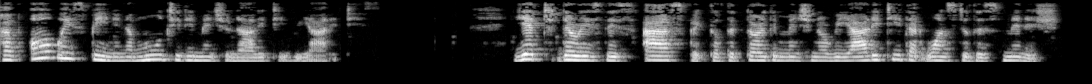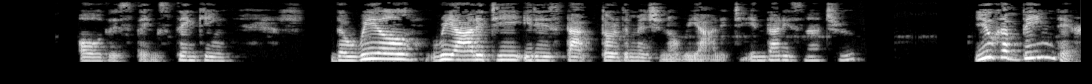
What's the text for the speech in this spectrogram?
have always been in a multidimensionality realities. Yet there is this aspect of the third dimensional reality that wants to diminish all these things, thinking the real reality, it is that third dimensional reality. And that is not true. You have been there.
